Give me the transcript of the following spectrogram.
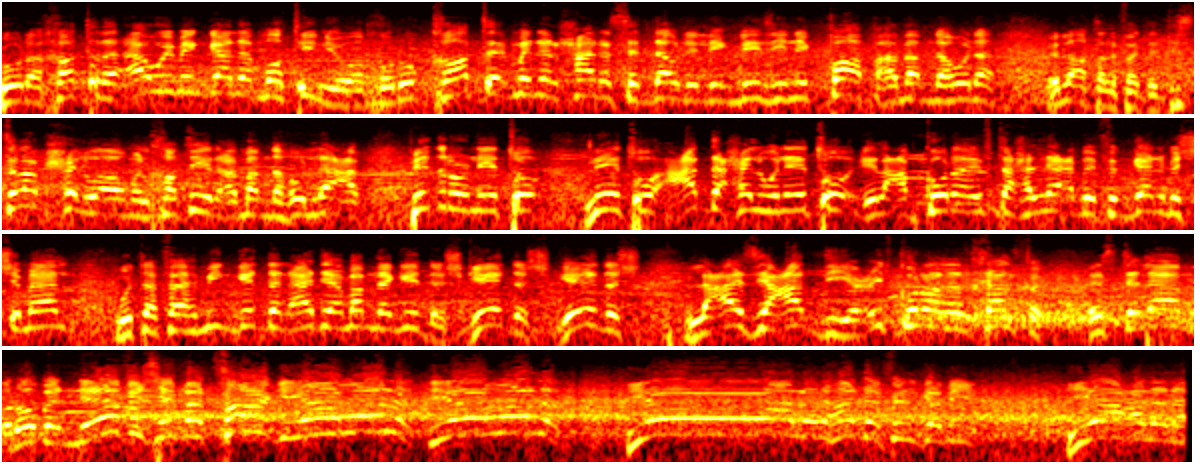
كرة خطرة قوي من جانب موتينيو وخروج خاطئ من الحارس الدولي الإنجليزي نيك بوب أمامنا هنا اللقطة اللي فاتت. استلام حلو قوي من الخطير أمامنا هو اللاعب بيدرو نيتو. نيتو عدى حلو نيتو يلعب كرة يفتح اللعب في الجانب الشمال. متفاهمين جدا أدي أمامنا جيدش. جيدش جيدش اللي عايز يعدي يعيد كرة للخلف. استلام روبن نيفش المدفعي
